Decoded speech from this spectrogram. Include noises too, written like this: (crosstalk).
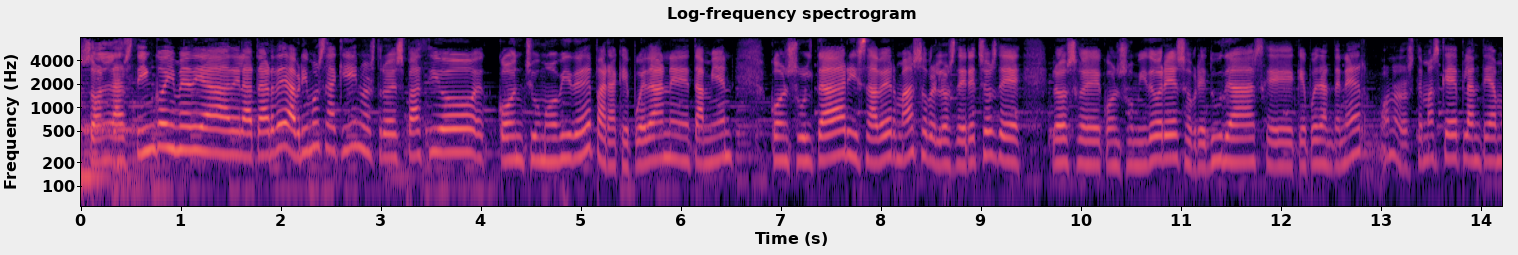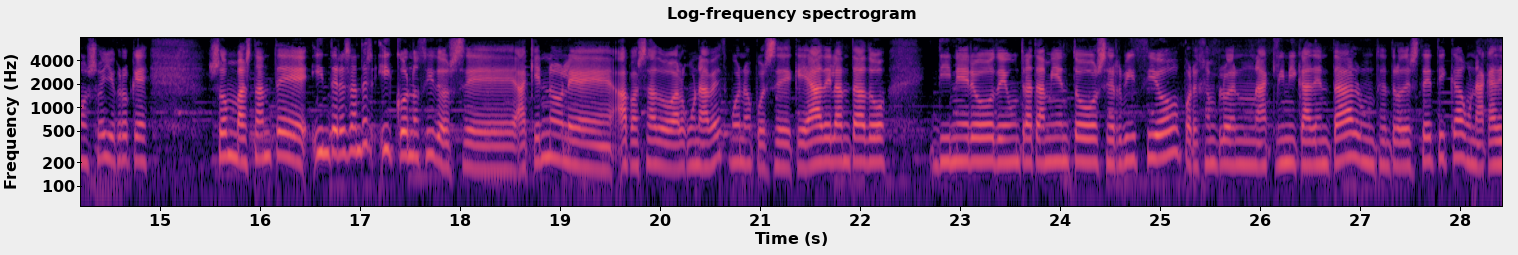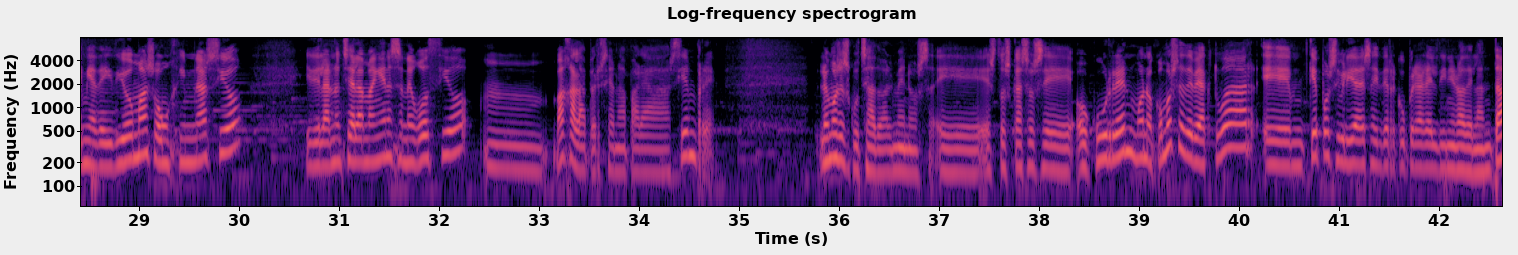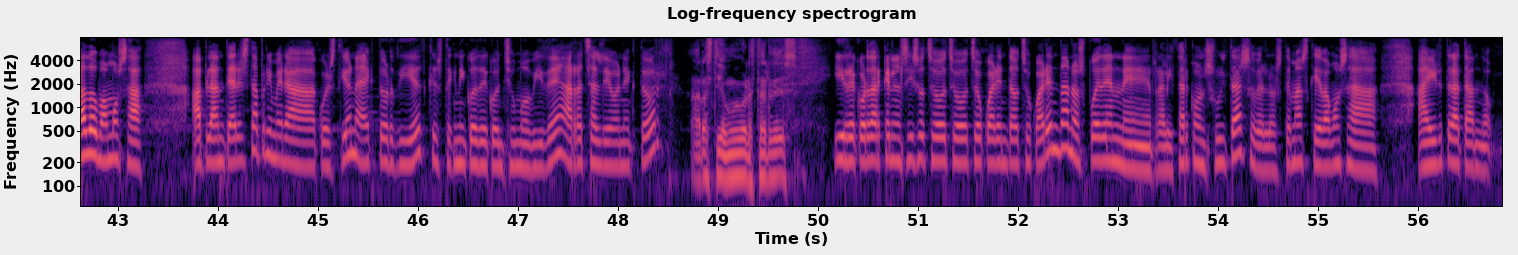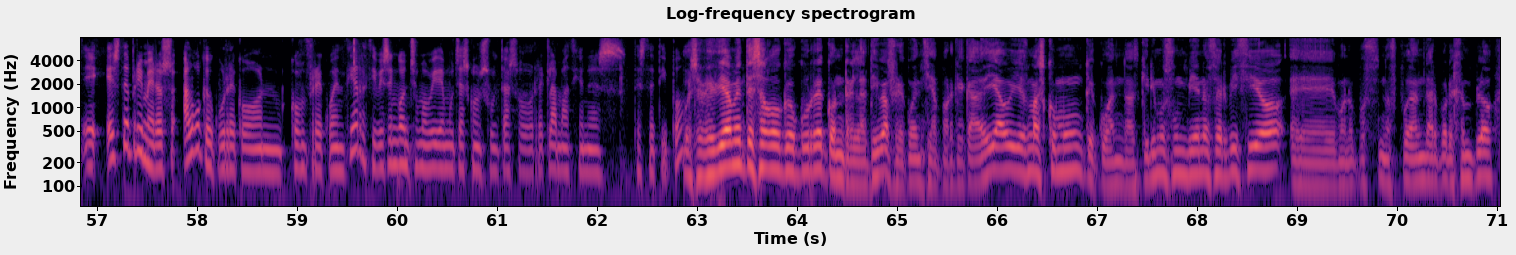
Son las cinco y media de la tarde. Abrimos aquí nuestro espacio con Chumovide para que puedan eh, también consultar y saber más sobre los derechos de los eh, consumidores, sobre dudas que puedan tener. Bueno, los temas que planteamos hoy, yo creo que son bastante interesantes y conocidos. Eh, ¿A quién no le ha pasado alguna vez? Bueno, pues eh, que ha adelantado dinero de un tratamiento o servicio, por ejemplo, en una clínica dental, un centro de estética, una academia de idiomas o un gimnasio, y de la noche a la mañana ese negocio mm, baja la persiana para siempre. Lo hemos escuchado al menos. Eh, estos casos eh, ocurren. Bueno, ¿cómo se debe actuar? Eh, ¿Qué posibilidades hay de recuperar el dinero adelantado? Vamos a, plantear esta primera cuestión a Héctor Díez, que es técnico de Consumo Vide. Arrachaldeón, Héctor. Arrastío, muy buenas tardes. Y recordar que en el 688-840-840 nos pueden eh, realizar consultas sobre los temas que vamos a, ir tratando. Eh, este primero es algo que ocurre con, frecuencia. ¿Recibís en Consumovide muchas consultas o reclamaciones de este tipo? Pues efectivamente es algo que ocurre con relativa frecuencia, porque cada día hoy es más común que cuando adquirimos un bien o servicio, eh, bueno, pues nos puedan dar, por ejemplo,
